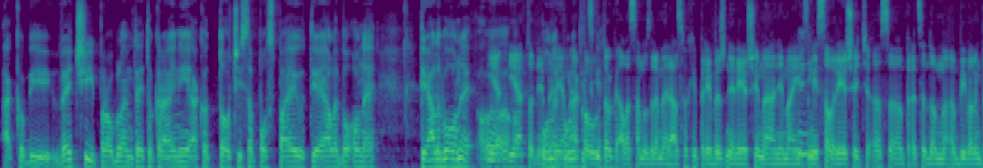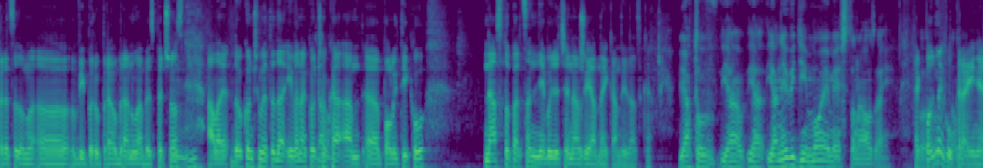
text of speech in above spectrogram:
akoby väčší problém tejto krajiny ako to, či sa pospájajú tie alebo one Ty, alebo one, ja, ja to neberiem ako útok, ale samozrejme rásochy priebežne riešime a nemá ich zmysel riešiť s predsedom, bývalým predsedom e, výboru pre obranu a bezpečnosť. Mm-hmm. Ale dokončíme teda Ivana Kočoka no. a e, politiku na 100% nebudete na žiadnej kandidátke. Ja, to, ja, ja, ja nevidím moje miesto naozaj. Tak poďme k Ukrajine.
